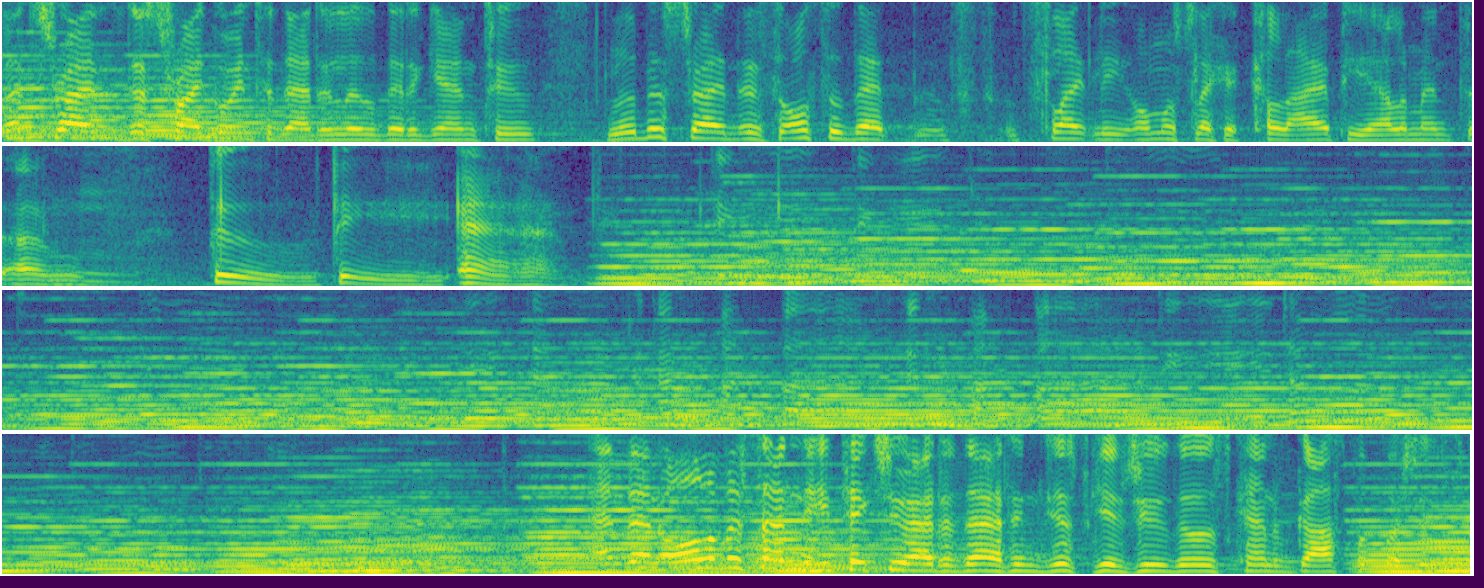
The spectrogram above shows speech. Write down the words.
Let's try, let's try going to that a little bit again, too. A little bit, try, there's also that slightly, almost like a calliope element. Um, mm. Two, three, and. And then all of a sudden, he takes you out of that and just gives you those kind of gospel pushes.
